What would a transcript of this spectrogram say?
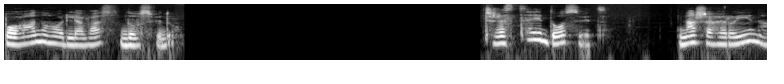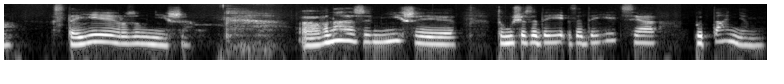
поганого для вас досвіду. Через цей досвід наша героїна стає розумніше. Е, Вона розумніше, тому що задає, задається питанням,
